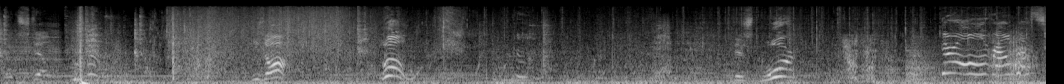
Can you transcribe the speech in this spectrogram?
Hold still. He's off! Pull! There's more? They're all around us!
